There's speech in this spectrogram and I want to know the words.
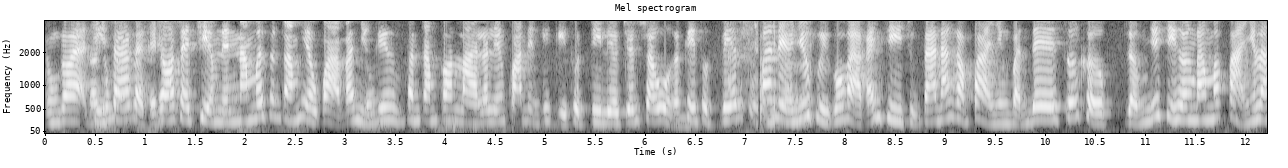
Đúng rồi ạ chính xác. phải nó sẽ chiếm đến 50% hiệu quả và những cái phần trăm còn lại là liên quan đến cái kỹ thuật trị liệu chuyên sâu của các kỹ thuật viên. Và nếu như quý cô và các anh chị chúng ta đang gặp phải những vấn đề xương khớp giống như chị Hương đang mắc phải như là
